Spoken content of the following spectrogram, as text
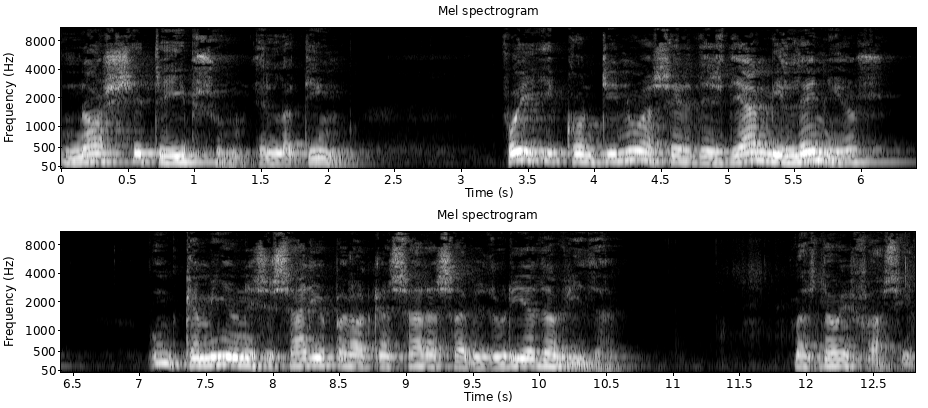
Noscete ipsum, em latim, foi e continua a ser desde há milênios um caminho necessário para alcançar a sabedoria da vida. Mas não é fácil.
